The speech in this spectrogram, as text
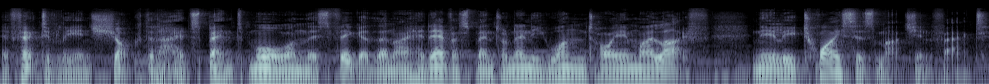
effectively in shock that I had spent more on this figure than I had ever spent on any one toy in my life, nearly twice as much, in fact.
